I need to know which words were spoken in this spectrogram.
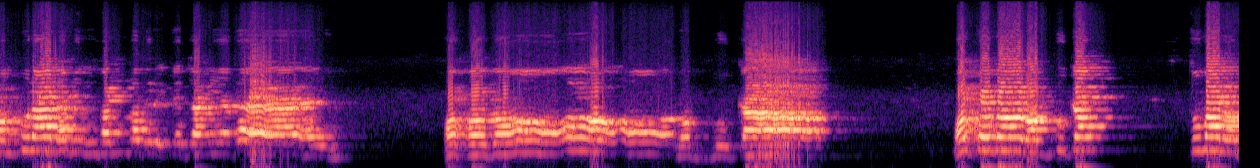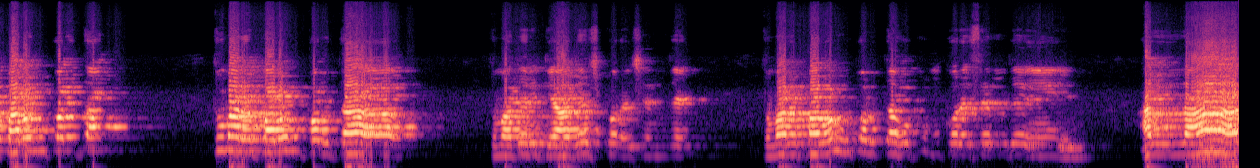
রব্বুল আলামিন বান্দাদেরকে জানিয়ে দেয় অকদা রব্বুকা অকদা রব্বুকা তোমার পালন কর্তা তোমার পালন কর্তা। তোমাদেরকে আদেশ করেছেন যে, তোমার পালন কর্তা হুকুম করেছেন যে, আল্লাহ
